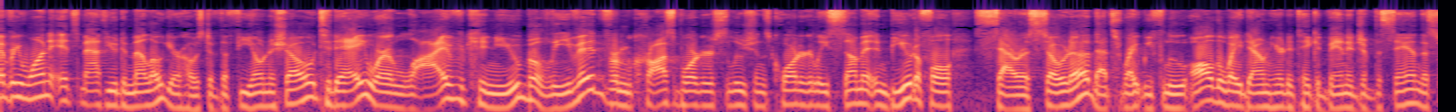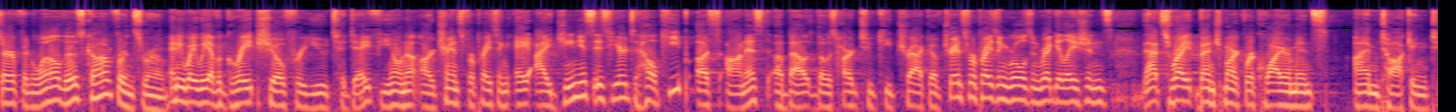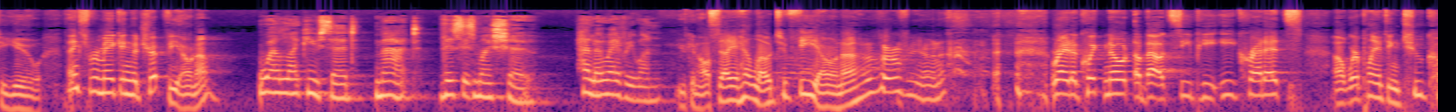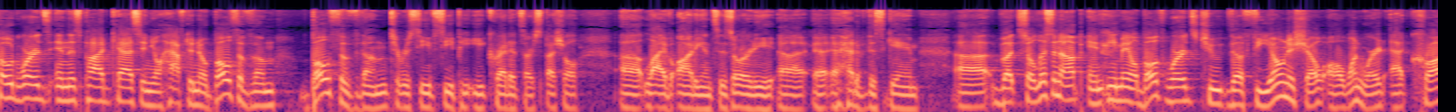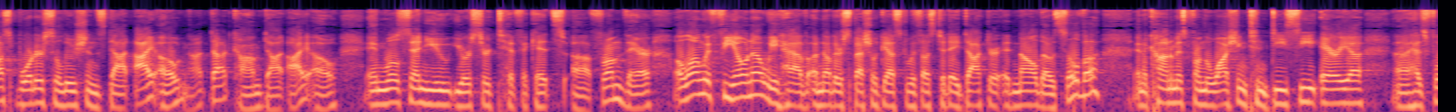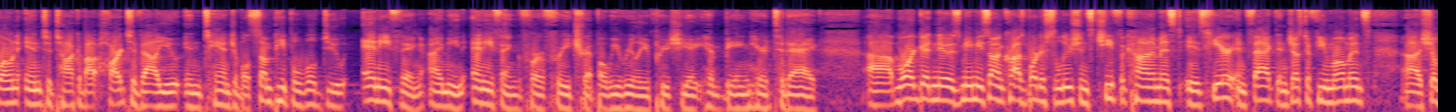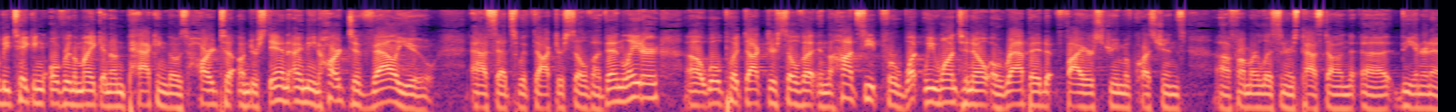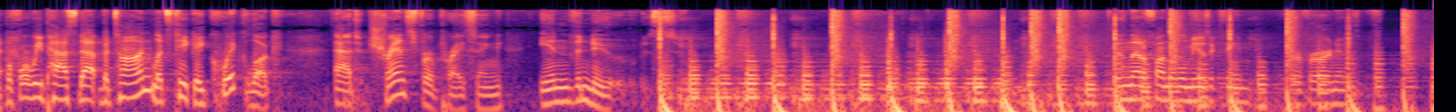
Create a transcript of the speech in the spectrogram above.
everyone. It's Matthew DeMello, your host of The Fiona Show. Today, we're live, can you believe it, from Cross Border Solutions Quarterly Summit in beautiful Sarasota. That's right, we flew all the way down here to take advantage of the sand, the surf, and, well, this conference room. Anyway, we have a great show for you today. Fiona, our transfer pricing AI genius, is here to help keep us honest about those hard to keep track of transfer pricing rules and regulations. That's right, benchmark requirements. I'm talking to you. Thanks for making the trip, Fiona. Well, like you said, Matt, this is my show. Hello, everyone. You can all say hello to Fiona. Hello, Fiona. right, a quick note about CPE credits. Uh, we're planting two code words in this podcast, and you'll have to know both of them, both of them to receive CPE credits. Our special uh, live audience is already uh, ahead of this game. Uh, but so listen up and email both words to the Fiona Show, all one word, at crossbordersolutions.io, not .com, .io, and we'll send you your certificates uh, from there. Along with Fiona, we have another special guest with us today, Dr. Ednaldo Silva, an economist from the Washington, D.C. area, uh, has flown in to talk about hard to value intangibles. Some people will do anything, I mean anything, for a free trip, but we really appreciate him being here today. Uh, more good news. Mimi Song, Cross Border Solutions chief economist, is here. In fact, in just a few moments, uh, she'll be taking over the mic and unpacking those hard to understand, I mean, hard to value assets with Dr. Silva. Then later, uh, we'll put Dr. Silva in the hot seat for what we want to know a rapid fire stream of questions uh, from our listeners passed on uh, the internet. Before we pass that baton, let's take a quick look at transfer pricing in the news. Isn't that a fun little music theme for, for our news?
